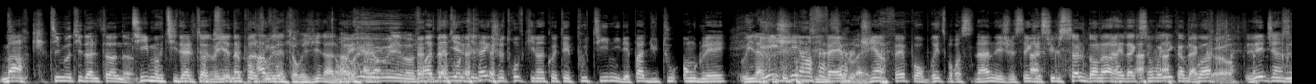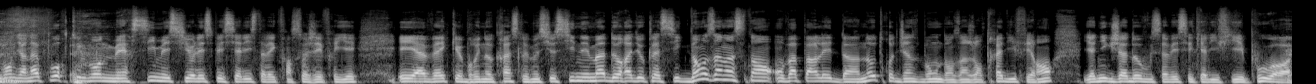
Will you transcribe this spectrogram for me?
Marc. Timothy Dalton. Timothy Dalton. Il y en a pas Ah, vous êtes original. Ah hein. oui, oui, moi, je Moi, Daniel Craig, je trouve qu'il a un côté Poutine, il n'est pas du tout anglais. Oui, il a un et j'ai un faible, j'ai un faible pour Brice Brosnan et je sais que je suis le seul dans la rédaction. Vous voyez comme quoi les James Bond, il y en a pour tout le monde. Merci messieurs les spécialistes avec François Geffrier et avec Bruno Kras, le monsieur cinéma de Radio Classique. Dans un instant, on va parler d'un autre James Bond dans un genre très différent. Yannick Jadot, vous savez, s'est qualifié pour euh,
